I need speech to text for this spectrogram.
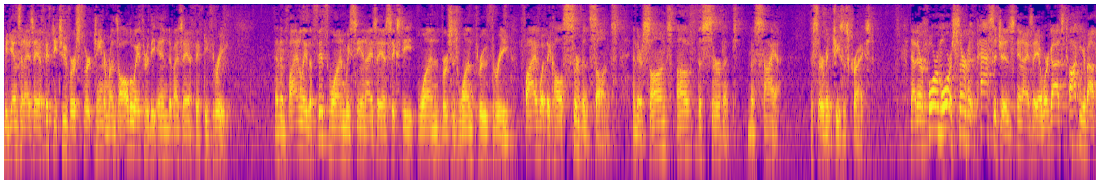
begins in Isaiah 52, verse 13, and runs all the way through the end of Isaiah 53. And then finally, the fifth one we see in Isaiah 61 verses 1 through 3. Five what they call servant songs. And they're songs of the servant, Messiah, the servant Jesus Christ. Now there are four more servant passages in Isaiah where God's talking about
